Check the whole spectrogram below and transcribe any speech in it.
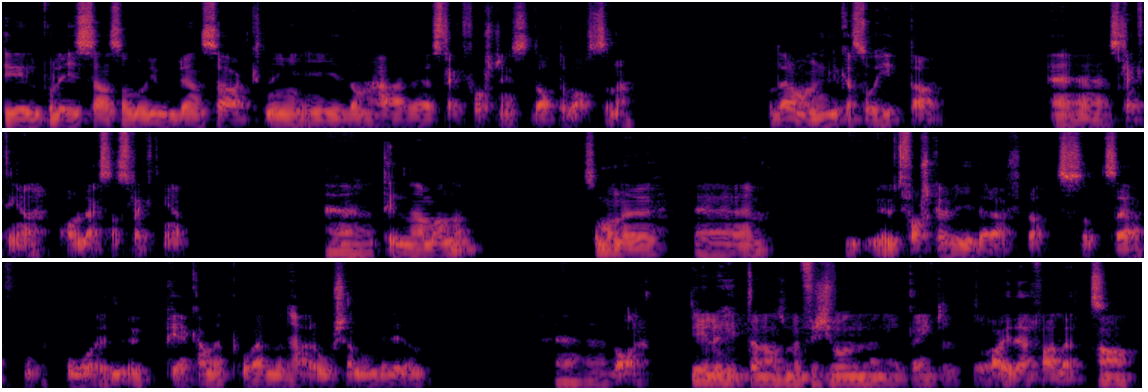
till polisen som då gjorde en sökning i de här eh, släktforskningsdatabaserna. Och där har man lyckats hitta eh, släktingar, avlägsna släktingar eh, till den här mannen. Som man nu eh, utforskar vidare för att så att säga få, få en utpekande på vem den här okända individen eh, var. Det gäller att hitta någon som är försvunnen helt enkelt. Ja, i det här fallet. Ja.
